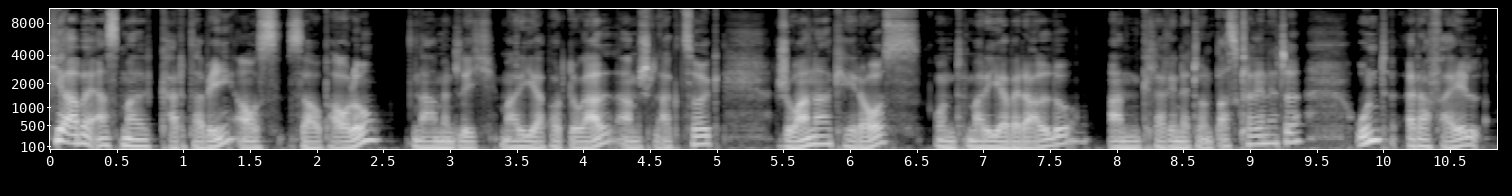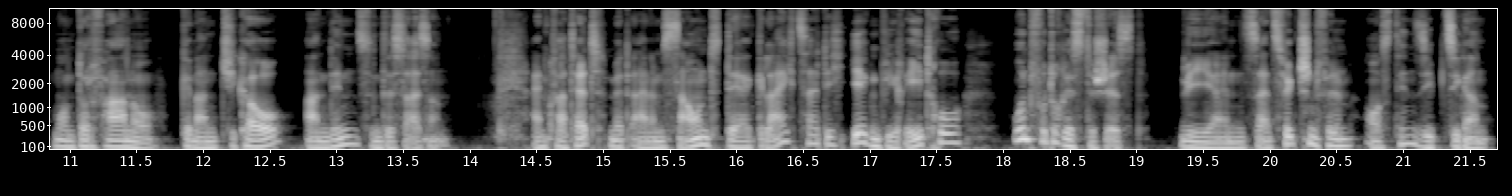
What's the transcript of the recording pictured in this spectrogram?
Hier aber erstmal Carta B aus Sao Paulo, namentlich Maria Portugal am Schlagzeug, Joana Queiroz und Maria Beraldo an Klarinette und Bassklarinette und Rafael Montorfano, genannt Chico, an den Synthesizern. Ein Quartett mit einem Sound, der gleichzeitig irgendwie retro und futuristisch ist, wie ein Science-Fiction-Film aus den 70ern.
